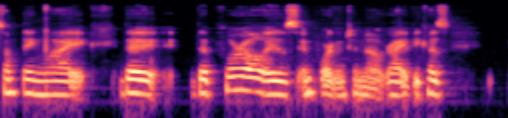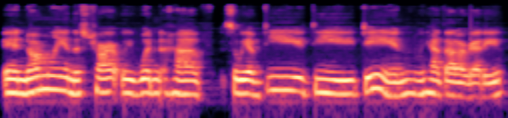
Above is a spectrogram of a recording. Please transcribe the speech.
something like the the plural is important to note, right? Because in, normally in this chart we wouldn't have so we have d, d, den, we had that already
